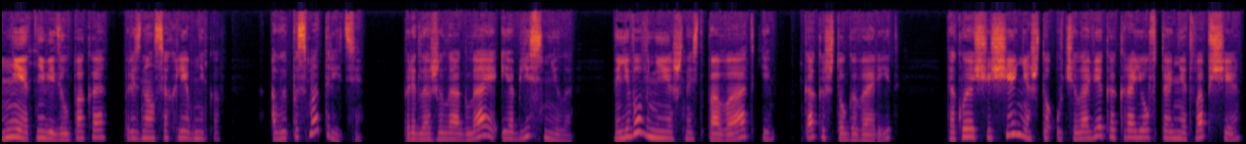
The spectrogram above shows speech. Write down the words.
«Нет, не видел пока», — признался Хлебников. «А вы посмотрите», — предложила Аглая и объяснила. «На его внешность, повадки, как и что говорит. Такое ощущение, что у человека краев-то нет вообще.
